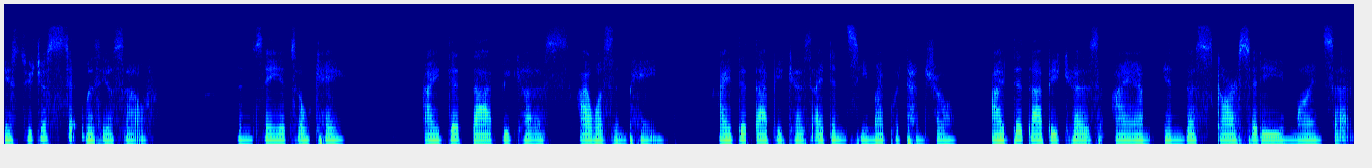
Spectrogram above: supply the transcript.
is to just sit with yourself and say it's okay. I did that because I was in pain. I did that because I didn't see my potential. I did that because I am in the scarcity mindset.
